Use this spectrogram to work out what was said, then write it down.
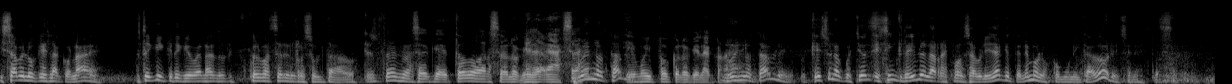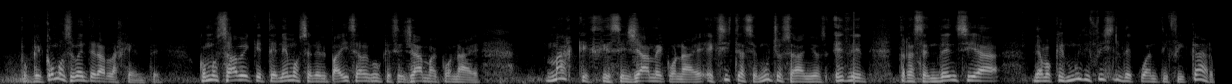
¿Y sabe lo que es la CONAE? ¿Usted qué cree que van a, cuál va a ser el resultado? El resultado va a ser que todo va a ser lo que es la NASA. No es notable. Y muy poco lo que la CONAE. No es notable, porque es una cuestión, es increíble la responsabilidad que tenemos los comunicadores en esto. Porque ¿cómo se va a enterar la gente? ¿Cómo sabe que tenemos en el país algo que se llama CONAE? Más que que se llame CONAE, existe hace muchos años, es de trascendencia, digamos que es muy difícil de cuantificar,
